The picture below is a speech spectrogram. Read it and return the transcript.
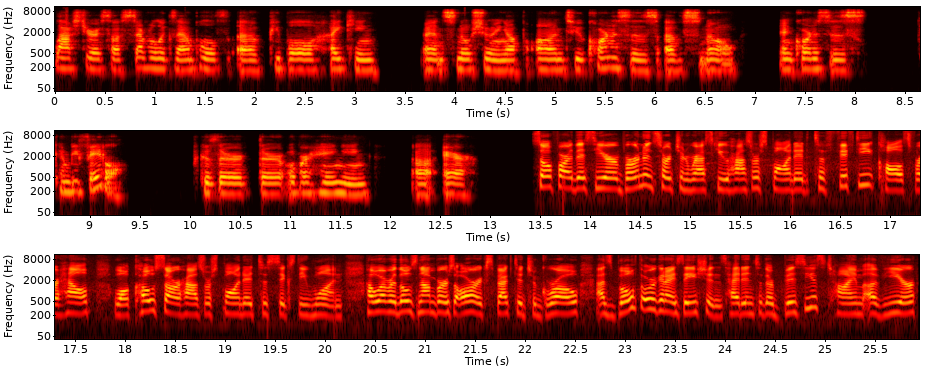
Last year, I saw several examples of people hiking and snowshoeing up onto cornices of snow, and cornices can be fatal because they're they're overhanging uh, air. So far this year, Vernon Search and Rescue has responded to 50 calls for help, while COSAR has responded to 61. However, those numbers are expected to grow as both organizations head into their busiest time of year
